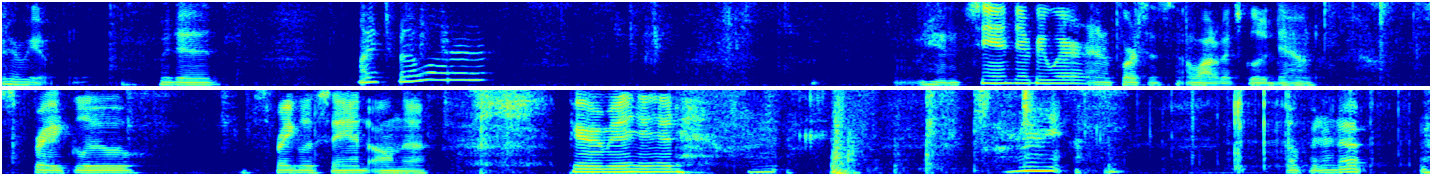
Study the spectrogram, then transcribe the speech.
So here we go. We did lights for the water. Had sand everywhere, and of course, it's, a lot of it's glued down. Spray glue, spray glue sand on the pyramid. Alright. Open it up. We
